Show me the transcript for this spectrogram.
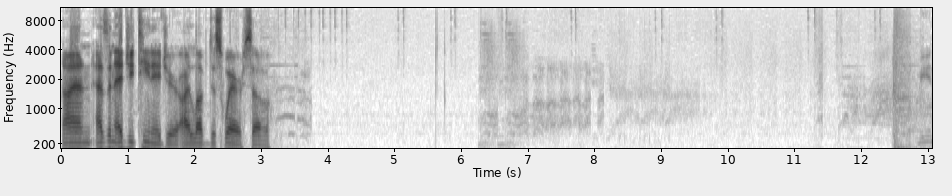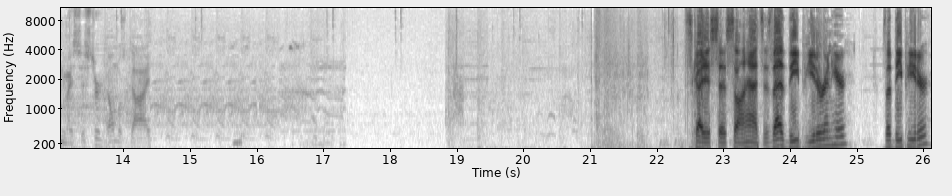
And as an edgy teenager, I love to swear, so... guy just says selling hats. Is that the Peter in here? Is that the Peter?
